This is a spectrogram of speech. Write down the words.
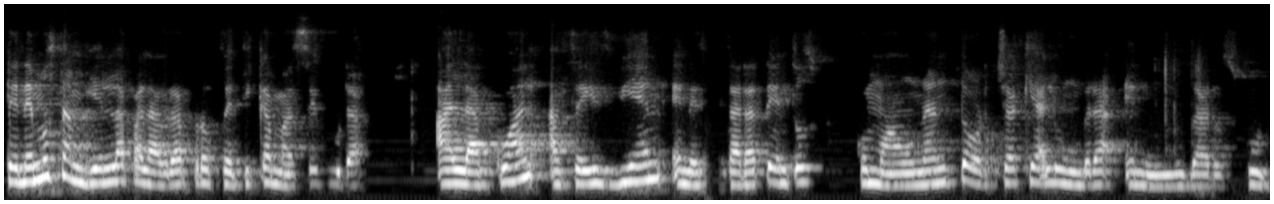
tenemos también la palabra profética más segura, a la cual hacéis bien en estar atentos como a una antorcha que alumbra en un lugar oscuro,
